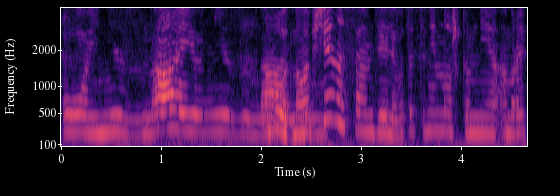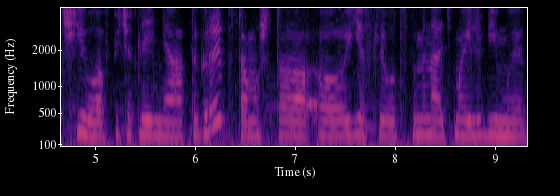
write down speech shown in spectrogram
Ой, не знаю, не знаю. Вот, но вообще, на самом деле, вот это немножко мне омрачило впечатление от игры, потому что э, если вот вспоминать мои любимые,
